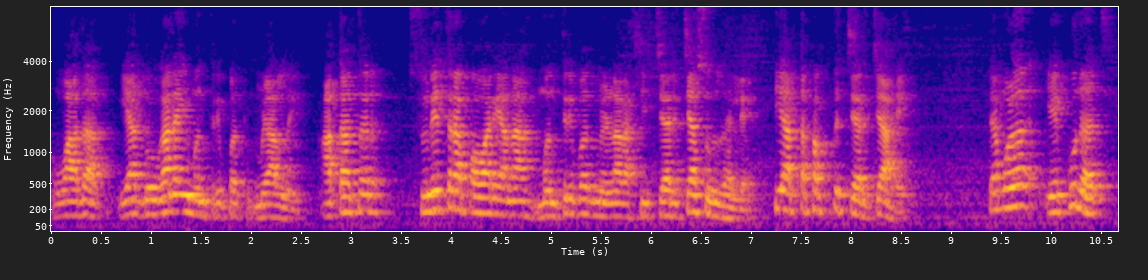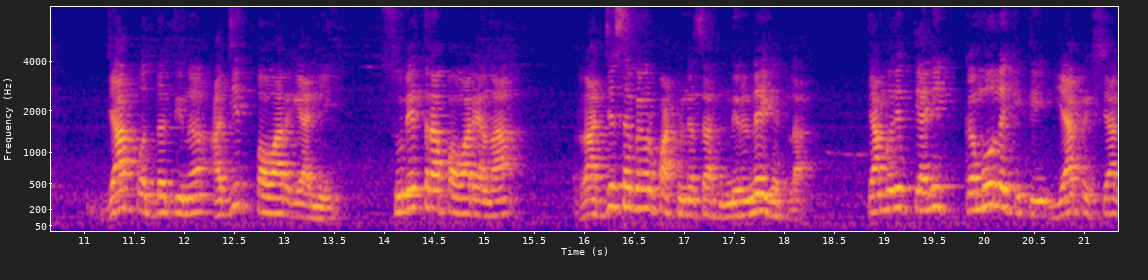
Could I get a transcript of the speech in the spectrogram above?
वादात या दोघांनाही मंत्रीपद मिळालं नाही. आता तर सुनेत्रा पवार यांना मंत्रीपद मिळणार अशी चर्चा सुरू झाली आहे. ही आता फक्त चर्चा आहे. त्यामुळं एकूणच ज्या पद्धतीनं अजित पवार यांनी सुनेत्रा पवार यांना राज्यसभेवर पाठवण्याचा निर्णय घेतला त्यामध्ये त्यांनी कमवलं किती यापेक्षा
